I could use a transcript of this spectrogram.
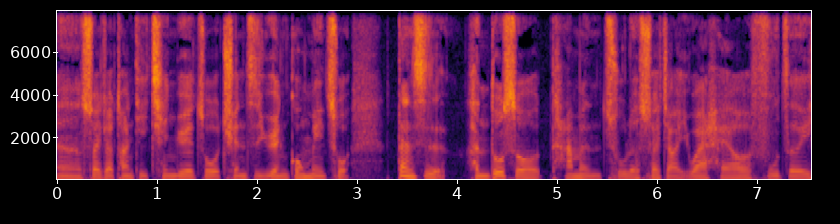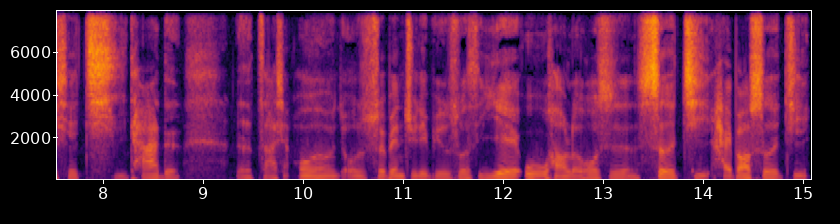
呃摔跤团体签约做全职员工，没错，但是很多时候他们除了摔跤以外，还要负责一些其他的。呃，杂想，我我随便举例，比如说是业务好了，或是设计海报设计，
